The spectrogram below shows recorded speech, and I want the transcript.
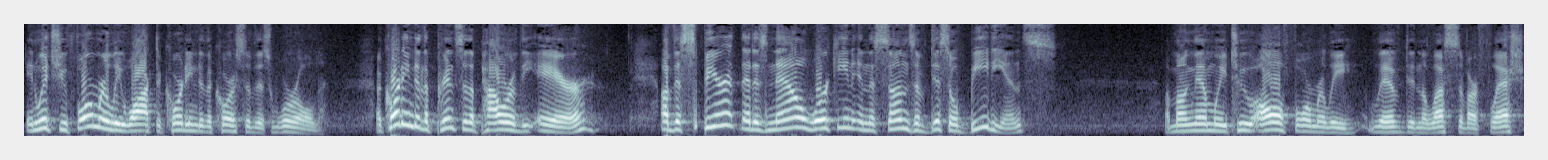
in which you formerly walked according to the course of this world, according to the prince of the power of the air of the spirit that is now working in the sons of disobedience. Among them, we too all formerly lived in the lusts of our flesh,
